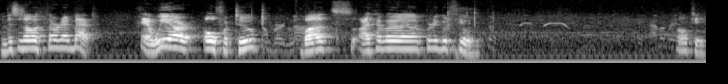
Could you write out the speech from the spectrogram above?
And this is our third at bat. Yeah we are 0 for 2 but I have a pretty good field okay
